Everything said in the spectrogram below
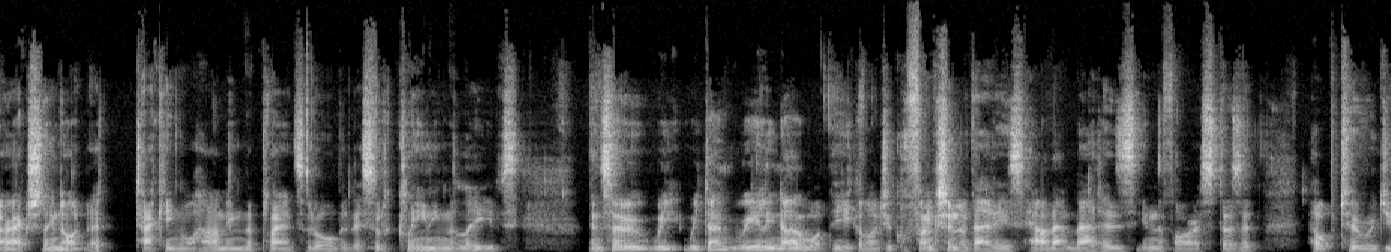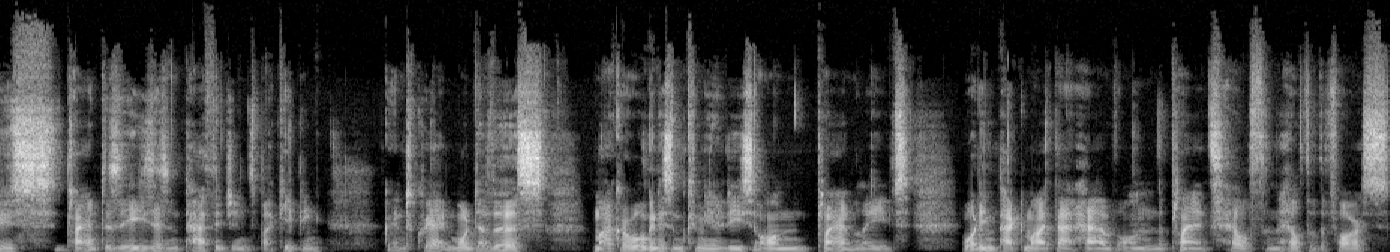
are actually not attacking or harming the plants at all, but they're sort of cleaning the leaves. And so we, we don't really know what the ecological function of that is, how that matters in the forest. Does it help to reduce plant diseases and pathogens by keeping and to create more diverse microorganism communities on plant leaves? What impact might that have on the plant's health and the health of the forests?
